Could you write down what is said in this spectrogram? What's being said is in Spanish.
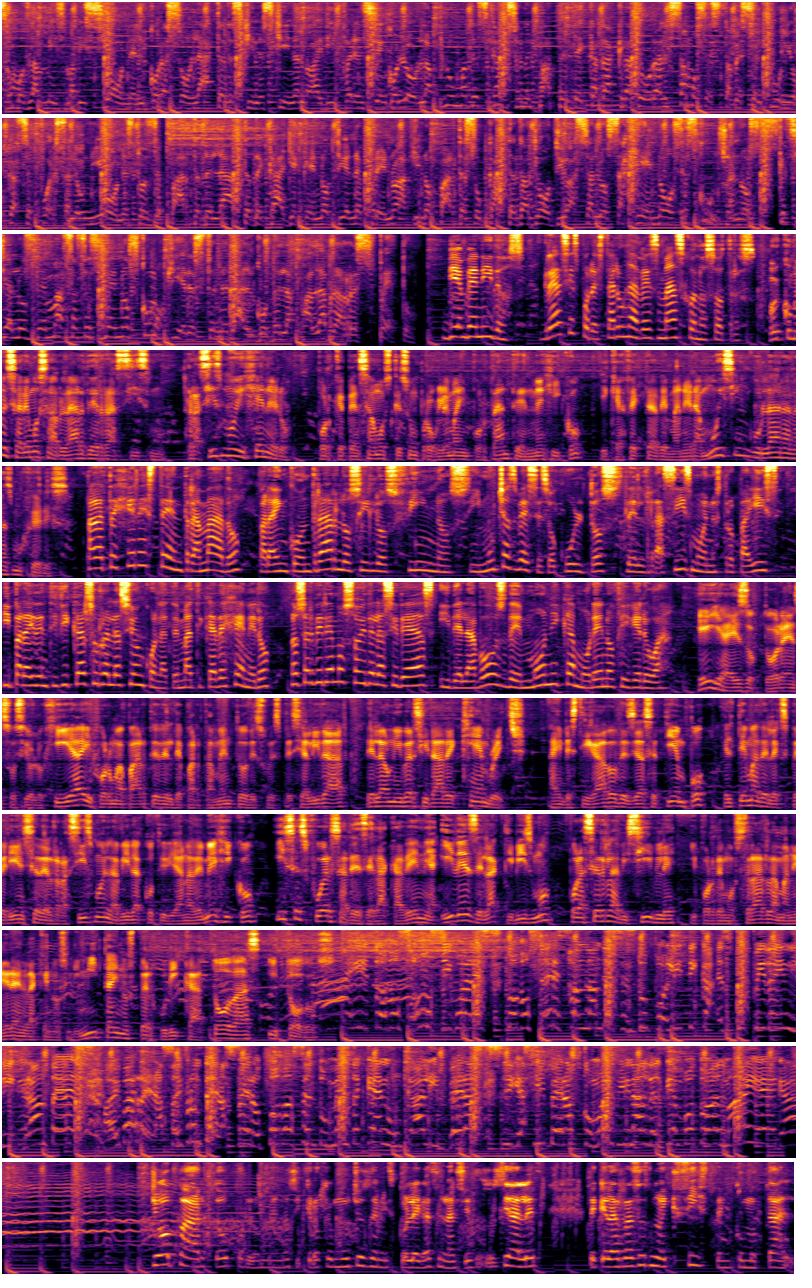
somos la misma visión. El corazón late de esquina a esquina, no hay diferencia en color. La pluma descansa en el papel de cada creador. Alzamos esta vez el puño que hace fuerza la unión. Esto es de parte del arte de calle que no tiene freno. Aquí no parte su cátedra de odio hacia los ajenos. Escúchanos, que si a los demás haces menos, ¿cómo quieres tener algo de la palabra respeto? Bienvenidos. Gracias por estar una vez más con nosotros. Hoy comenzaremos a hablar de racismo, racismo y género, porque pensamos que es un problema importante en México y que afecta de manera muy singular a las mujeres. Para tejer este entramado, para encontrar los hilos finos y muchas veces ocultos del racismo en nuestro país y para identificar su relación con la temática de género, nos serviremos hoy de las ideas y de la voz de Mónica Moreno Figueroa. Ella es doctora en sociología y forma parte del departamento de su especialidad de la Universidad de Cambridge. Ha investigado desde hace tiempo el tema de la experiencia del racismo en la vida cotidiana de México y se esfuerza desde la academia y desde el activismo por hacerla visible y por demostrar la manera en la que nos limita y nos perjudica a todas y todos. Yo parto, por lo menos, y creo que muchos de mis colegas en las ciencias sociales, de que las razas no existen como tal.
